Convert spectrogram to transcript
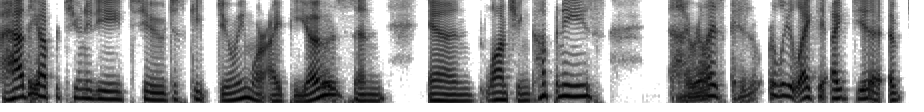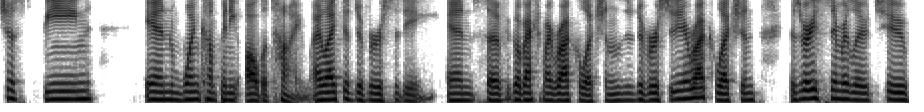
had the opportunity to just keep doing more IPOs and and launching companies. And I realized I didn't really like the idea of just being in one company all the time. I like the diversity. And so if you go back to my rock collection, the diversity in a rock collection is very similar to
